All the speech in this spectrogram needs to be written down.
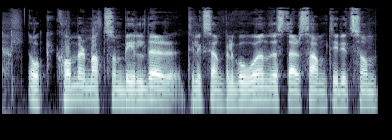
och kommer Mattsson Bilder till exempel gåendes där samtidigt som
